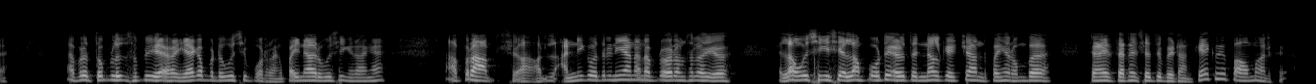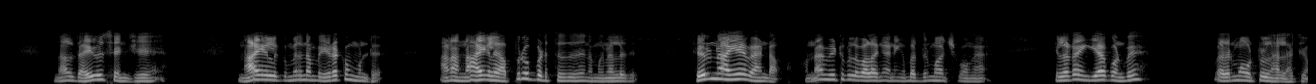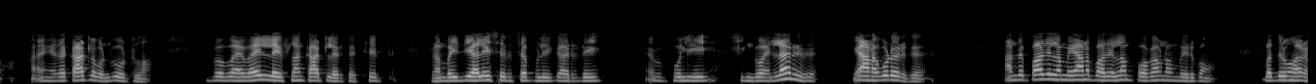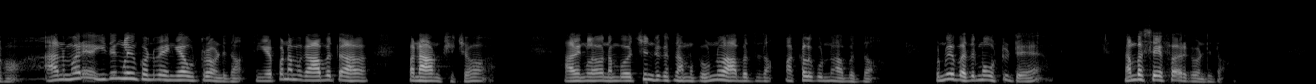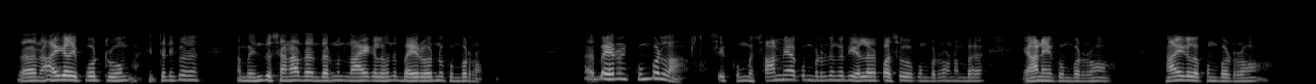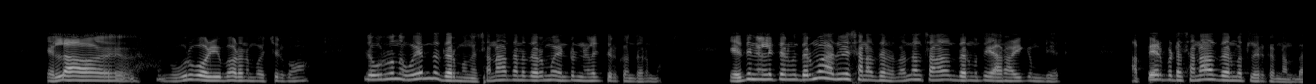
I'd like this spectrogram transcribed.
அப்புறம் தொப்புள சுப்பி ஏகப்பட்ட ஊசி போடுறாங்க. 16 ஊசிங்கிறாங்க. அப்புறம் ச அன்னைக்கு ஒருத்தர் நீ நானா ப்ரோகிராம்ஸ்ல எல்லாம் ஊசி கீசி எல்லாம் போட்டு 75 நாள் கழிச்சு அந்த பையன் ரொம்ப திணறி திணறி செத்து போயிட்டான். கேட்கவே பாவமா இருக்கு. அதனால தயவு செஞ்சு நாய்களுக்கு மேல நம்ம இரக்கம் உண்டு. ஆனா நாய்களை அப்புறப்படுத்துவது நமக்கு நல்லது. தெருநாயே வேண்டாம். ஒண்ணா வீட்டுக்குள்ள வளங்க. நீங்க பத்திரமா வச்சுக்கோங்க. இல்லாட்டா எங்கேயாவது கொண்டு போய் பத்திரமா விட்டுடலாம் எல்லாத்தையும். அங்க ஏதாவது காட்டுல கொண்டு போய் விட்டுடலாம். இப்போ வ வைல்ட் லைஃப்லாம் காட்டுல இருக்கு. சிறுத்தை நம்ம இந்தியாவிலேயே சிறுத்தை, புலி, கரடி, புலி, சிங்கம் எல்லாம் இருக்குது. யானை கூட இருக்கு. அந்த பாதையில நம்ம யானை பாதையெல்லாம் போகாம நம்ம இருக்கோம். பத்திரமா இருக்கோம். அந்த மாரி இதுங்களையும் கொண்டு போய் எங்கேயாவது விட்டுற வேண்டியதுதான். நீங்க எப்ப நமக்கு ஆபத்து பண்ண ஆரம்பிச்சுச்சோ, அதுங்கள நம்ம இருக்கிறது நமக்கு இன்னும் ஆபத்து தான். மக்களுக்கு இன்னும் ஆபத்து தான். கொண்டு போய் பத்திரமா விட்டுட்டு, நம்ம சேஃபா இருக்க வேண்டியதுதான். அதாவது நாய்களை போற்றுவோம். இத்தனைக்கும் நம்ம இந்து சனாதன தர்மம் நாய்கள வந்து பைரவர்ன்னு கும்பிடுறோம். அது பைரவன் கும்பிடலாம். சரி கும்ப சாமியா கும்பிடுறதுங்கிறது எல்லா பசுவை கும்பிடுறோம். நம்ம யானைய கும்பிடுறோம். நாய்கள கும்பிடுறோம். எல்லா உருவ வழிபாடும் நம்ம வச்சிருக்கோம். இது ஒரு உயர்ந்த தர்மங்க. சனாதன தர்மம் என்றும் நிலைத்திருக்கும் தர்மம். எது நிலைத்திருக்கும் தர்மம் அதுவே சனாதன தர்மம். அதனால சனாதன தர்மத்தை யாரும் அழிக்க முடியாது. அப்பேற்பட்ட சனாதன தர்மத்தில இருக்கிற நம்ம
